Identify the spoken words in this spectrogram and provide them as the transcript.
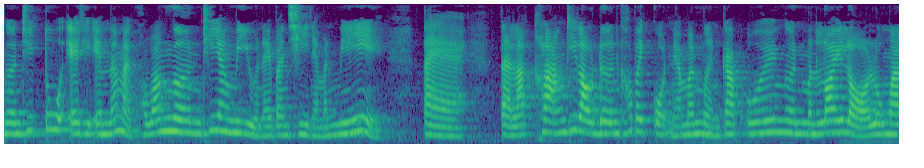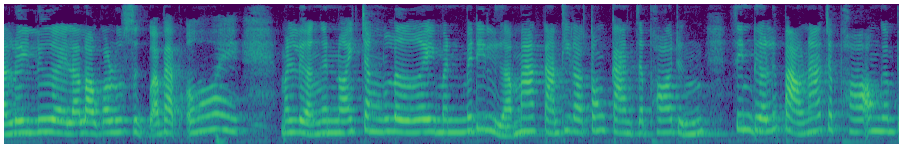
เงินที่ตู้ ATM นั่นหมายความว่าเงินที่ยังมีอยู่ในบัญชีเนี่ยมันมี แต่ แต่ละครั้งที่เราเดินเข้าไปกดเนี่ยมันเหมือนกับโอ้ยเงินมันล่อยหลอลงมาเรื่อยๆ แล้วเราก็รู้สึกว่าแบบโอ้ย มันเหลือเงินน้อยจังเลย มันไม่ได้เหลือมากตามที่เราต้องการจะพอถึงสิ้นเดือนหรือเปล่านะ จะพอเอาเงินไป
